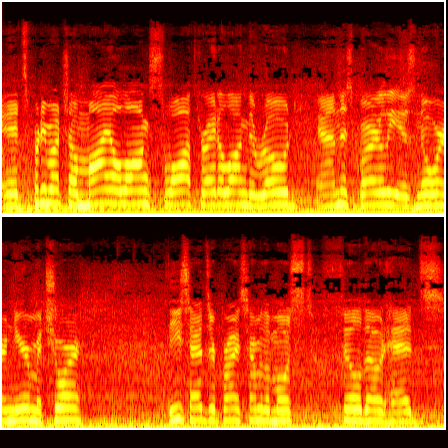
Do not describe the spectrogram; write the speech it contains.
It's pretty much a mile long swath right along the road and this barley is nowhere near mature. These heads are probably some of the most filled out heads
